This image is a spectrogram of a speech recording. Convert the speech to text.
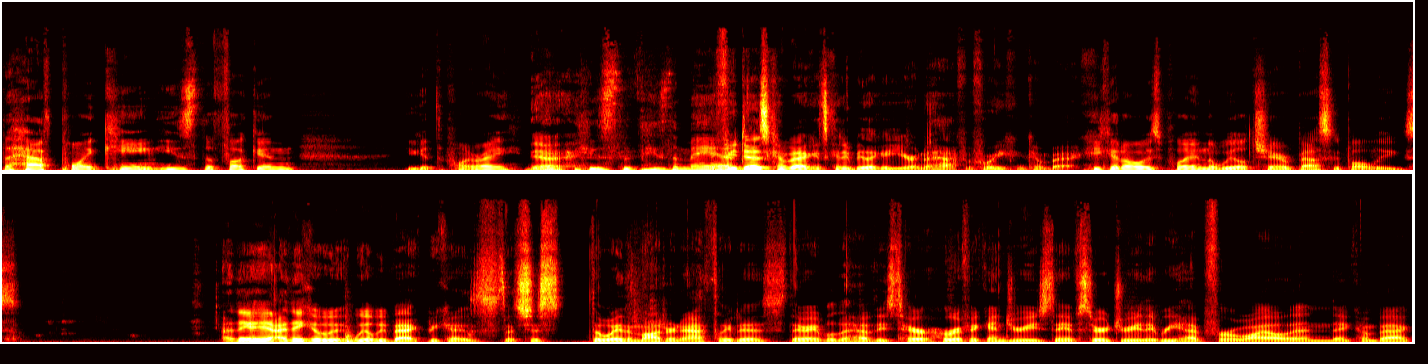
the half point king. He's the fucking. You get the point, right? Yeah. He- he's the he's the man. If he does come back, it's going to be like a year and a half before he can come back. He could always play in the wheelchair basketball leagues. I think I think he will will be back because that's just the way the modern athlete is. They're able to have these ter- horrific injuries. They have surgery, they rehab for a while, and they come back.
